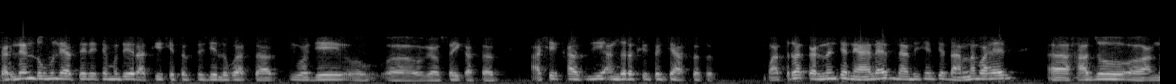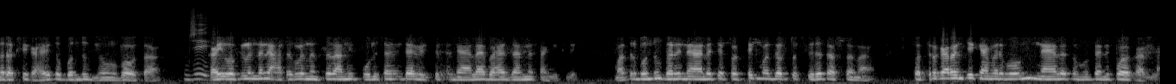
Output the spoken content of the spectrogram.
कल्याण डोंबिवली असेल याच्यामध्ये राजकीय क्षेत्रातले जे लोक असतात किंवा जे व्यावसायिक असतात असे खासगी अंगरक्षक त्यांचे असतातच. मात्र कल्याणच्या न्यायालयात न्यायाधीशांच्या दालनाबाहेर हा जो अंगरक्षक आहे तो बंदूक घेऊन उभा होता. काही वकिलांनी हटकल्यानंतर आणि पोलिसांनी त्या व्यक्तीला न्यायालयाबाहेर जाण्यास सांगितले. मात्र बंदूकधारी न्यायालयाच्या प्रत्येक मजल्यावर तो फिरत असताना पत्रकारांचे कॅमेरे पाहून न्यायालयासमोर त्याने पळ काढला.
